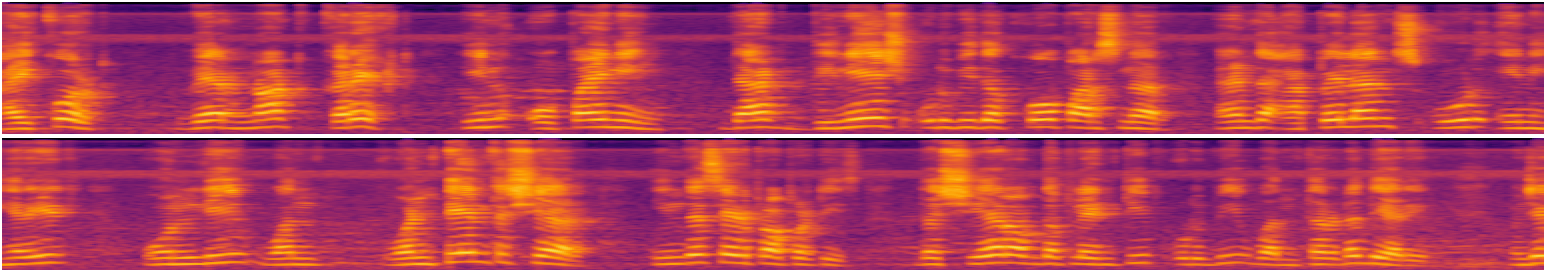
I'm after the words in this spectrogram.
high court we are not correct in opining that Dinesh would be the co-partner and the appellants would inherit only one one tenth share in the said properties the share of the plaintiff would be one third therein म्हणजे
